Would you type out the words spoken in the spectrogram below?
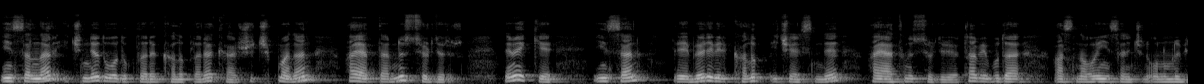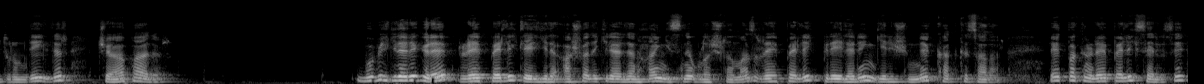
İnsanlar içinde doğdukları kalıplara karşı çıkmadan hayatlarını sürdürür. Demek ki insan e, böyle bir kalıp içerisinde hayatını sürdürüyor. Tabi bu da aslında o insan için olumlu bir durum değildir. Cevap A'dır. Bu bilgilere göre rehberlikle ilgili aşağıdakilerden hangisine ulaşılamaz? Rehberlik bireylerin gelişimine katkı sağlar. Evet bakın rehberlik servisi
